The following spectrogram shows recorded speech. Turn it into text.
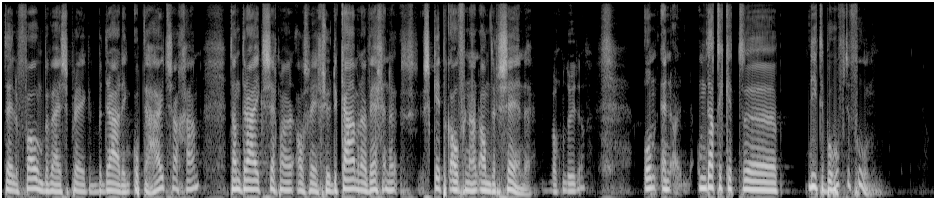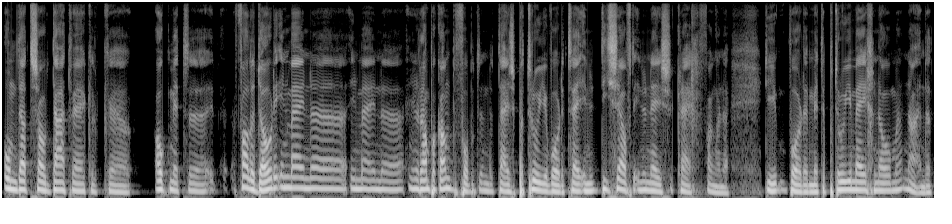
telefoon, bij wijze van spreken, bedrading op de huid zou gaan, dan draai ik zeg maar als regisseur de camera weg en dan skip ik over naar een andere scène. Waarom doe je dat? Om, en, omdat ik het uh, niet de behoefte voel. Omdat zo daadwerkelijk uh, ook met uh, vallen doden in mijn, in mijn in rampenkant. Bijvoorbeeld in de, tijdens de patrouille worden twee in, diezelfde Indonesische krijgsgevangenen, die worden met de patrouille meegenomen. Nou, en dat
